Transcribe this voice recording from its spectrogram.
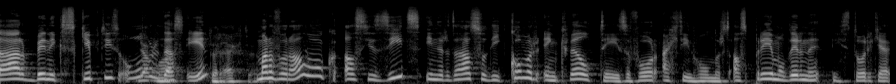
daar ben ik sceptisch over, Ja, maar dat is één. Terecht. Maar vooral ook als je ziet, inderdaad, zo die kommer- en kwelthese voor 1800. Als premoderne historica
